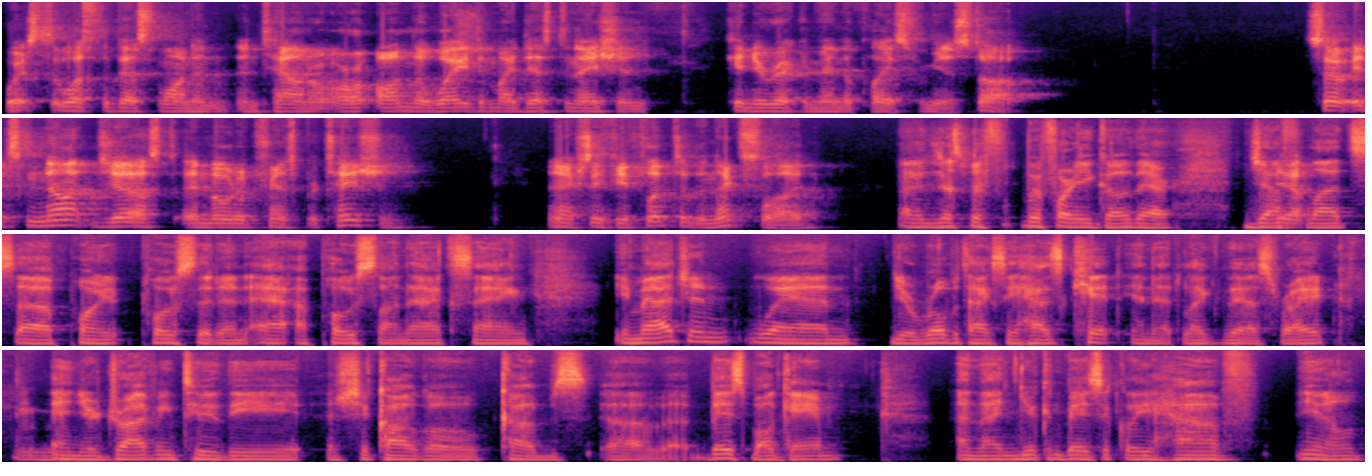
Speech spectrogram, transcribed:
What's the, what's the best one in, in town? Or, or on the way to my destination, can you recommend a place for me to stop?" So it's not just a mode of transportation. And actually, if you flip to the next slide, uh, just bef- before you go there, Jeff yep. Lutz uh, point, posted an, a post on X saying imagine when your robotaxi has KITT in it like this right mm-hmm. and you're driving to the chicago cubs uh, baseball game and then you can basically have you know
